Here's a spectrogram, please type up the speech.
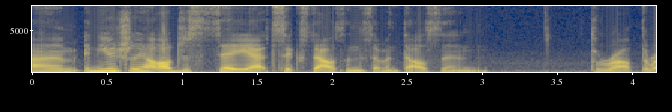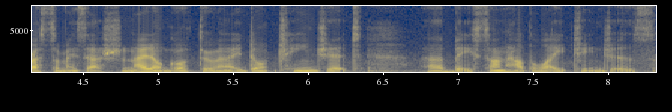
Um, and usually I'll just stay at 6,000 to 7,000 throughout the rest of my session. I don't go through and I don't change it uh, based on how the light changes.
